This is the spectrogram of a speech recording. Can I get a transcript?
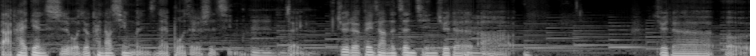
打开电视，我就看到新闻正在播这个事情。嗯嗯，对，觉得非常的震惊，觉得啊、呃，觉得呃，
